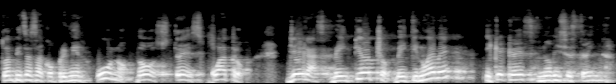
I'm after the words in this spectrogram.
Tú empiezas a comprimir 1, 2, 3, 4. Llegas 28, 29 y ¿qué crees? No dices 30.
